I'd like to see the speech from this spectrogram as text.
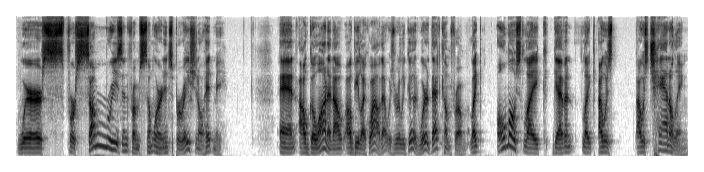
where s- for some reason from somewhere an inspiration will hit me. And I'll go on and I'll, I'll be like, wow, that was really good. Where'd that come from? Like almost like Gavin, like I was I was channeling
